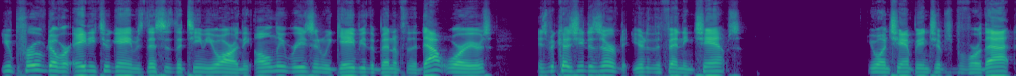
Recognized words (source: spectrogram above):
You proved over 82 games this is the team you are, and the only reason we gave you the benefit of the doubt, Warriors, is because you deserved it. You're the defending champs. You won championships before that.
